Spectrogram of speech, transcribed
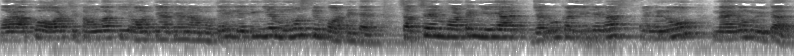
और आपको और सिखाऊँगा कि और क्या क्या नाम होते हैं। लेकिन ये मोस्ट इंपॉर्टेंट है। सबसे इंपॉर्टेंट ये याद ज़रूर कर लीजिएगा स्पिग्नो मैनोमीटर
